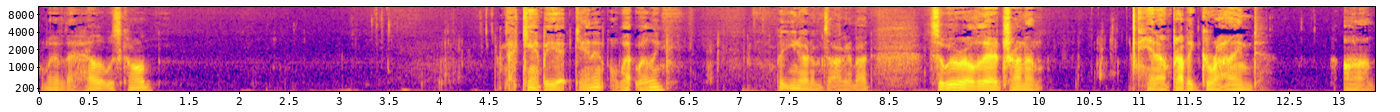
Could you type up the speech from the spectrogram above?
whatever the hell it was called. That can't be it, can it? Wet willy? But you know what I'm talking about. So we were over there trying to, you know, probably grind on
